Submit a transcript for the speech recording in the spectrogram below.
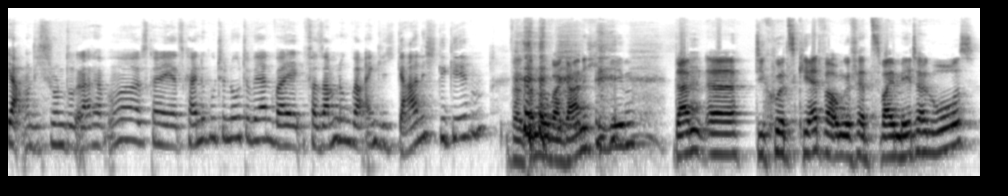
Ja, und ich schon so gedacht habe, oh, das kann ja jetzt keine gute Note werden, weil Versammlung war eigentlich gar nicht gegeben. Versammlung war gar nicht gegeben. Dann äh, die Kurzkehrt war ungefähr zwei Meter groß.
